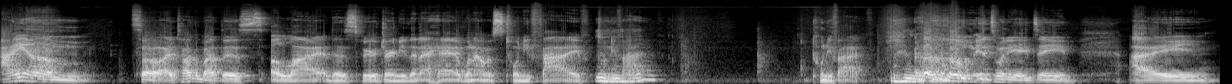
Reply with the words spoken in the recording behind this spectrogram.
I um. So I talk about this a lot. The spirit journey that I had when I was 25. 25? 25. um, in 2018, I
